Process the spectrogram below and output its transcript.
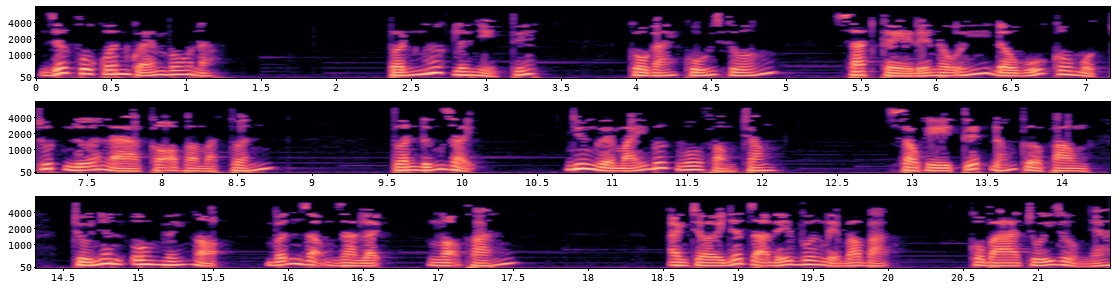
rước phu quân của em vô nào. Tuấn ngước lên nhìn Tuyết. Cô gái cúi xuống, sát kề đến nỗi đầu vũ cô một chút nữa là cọ vào mặt Tuấn. Tuấn đứng dậy, như người máy bước vô phòng trong. Sau khi Tuyết đóng cửa phòng, chủ nhân ôm lấy ngọ, vẫn giọng ra lệnh, ngọ phán. Anh trời nhất dạ đế vương để bao bạn. Cô bà chú ý dùm nhá.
